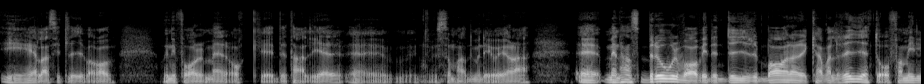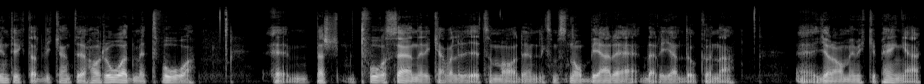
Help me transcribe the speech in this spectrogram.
i hela sitt liv av uniformer och detaljer eh, som hade med det att göra. Eh, men hans bror var vid det dyrbarare kavalleriet då. Familjen tyckte att vi kan inte ha råd med två Eh, två söner i kavalleriet som var den liksom snobbigare där det gällde att kunna eh, göra av med mycket pengar.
